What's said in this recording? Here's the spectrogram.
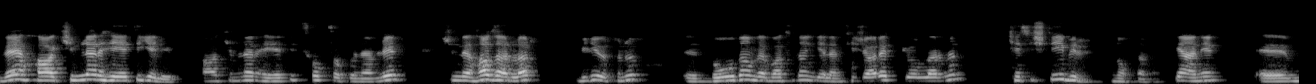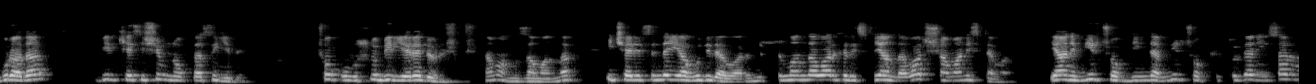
ve hakimler heyeti geliyor. Hakimler heyeti çok çok önemli. Şimdi Hazarlar biliyorsunuz e, doğudan ve batıdan gelen ticaret yollarının kesiştiği bir noktada. Yani e, burada bir kesişim noktası gibi. Çok uluslu bir yere dönüşmüş. Tamam mı zamanla? İçerisinde Yahudi de var, Müslüman da var, Hristiyan da var, Şamanist de var. Yani birçok dinden, birçok kültürden insan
